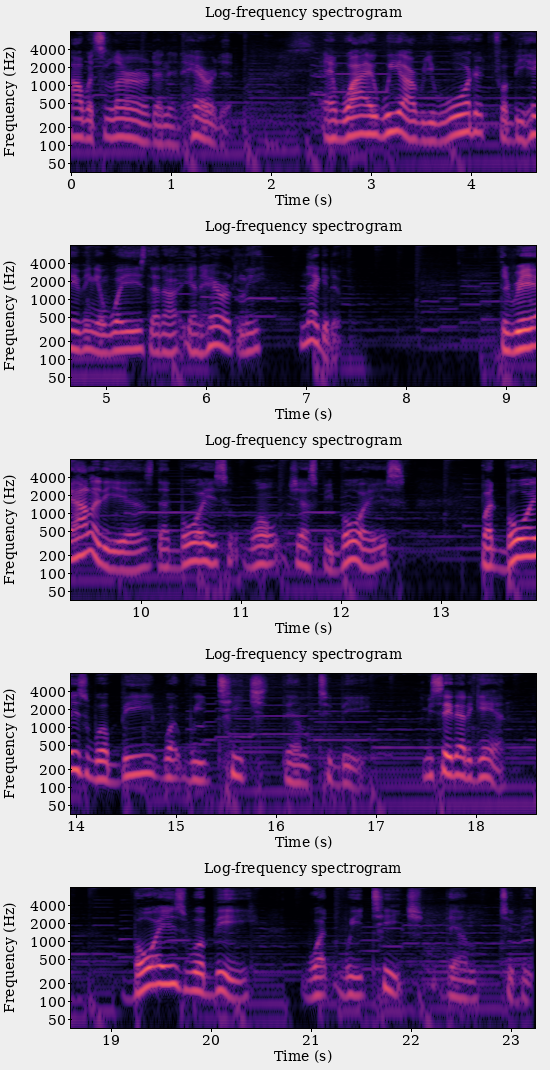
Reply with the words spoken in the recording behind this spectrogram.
how it's learned and inherited, and why we are rewarded for behaving in ways that are inherently negative. The reality is that boys won't just be boys, but boys will be what we teach them to be. Let me say that again. Boys will be what we teach them to be.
